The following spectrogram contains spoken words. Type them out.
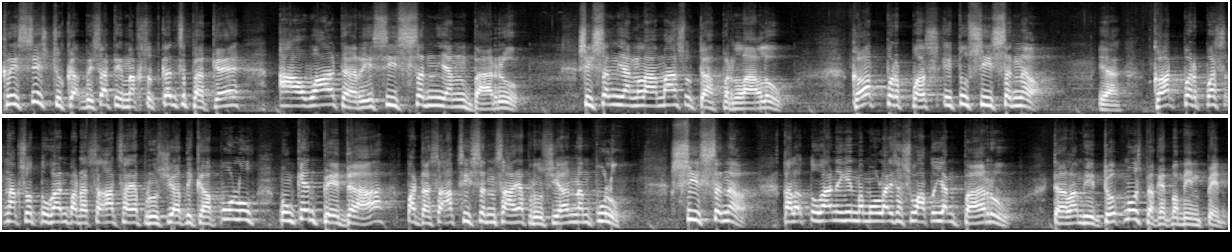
krisis juga bisa dimaksudkan sebagai awal dari season yang baru. Season yang lama sudah berlalu. God purpose itu seasonal. Ya, God purpose maksud Tuhan pada saat saya berusia 30 mungkin beda pada saat season saya berusia 60. Seasonal. Kalau Tuhan ingin memulai sesuatu yang baru dalam hidupmu sebagai pemimpin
